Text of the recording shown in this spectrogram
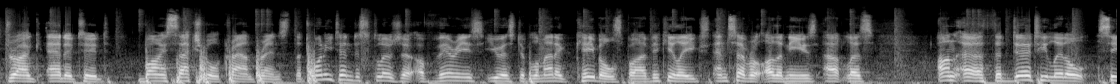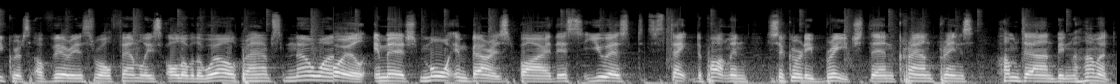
drug addicted bisexual crown prince. The 2010 disclosure of various US diplomatic cables by WikiLeaks and several other news outlets unearthed the dirty little secrets of various royal families all over the world. Perhaps no one royal emerged more embarrassed by this US State Department security breach than Crown Prince Hamdan bin Mohammed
